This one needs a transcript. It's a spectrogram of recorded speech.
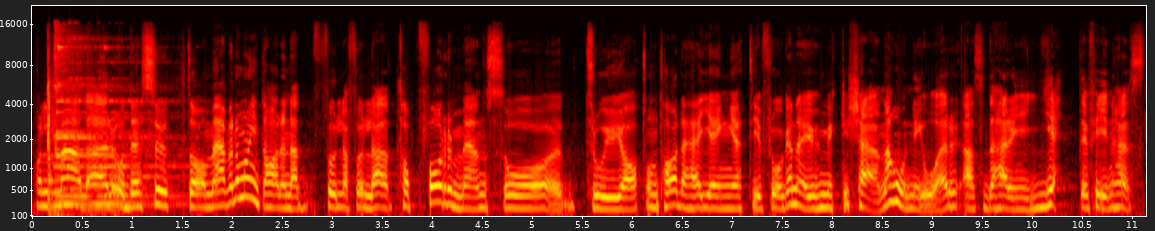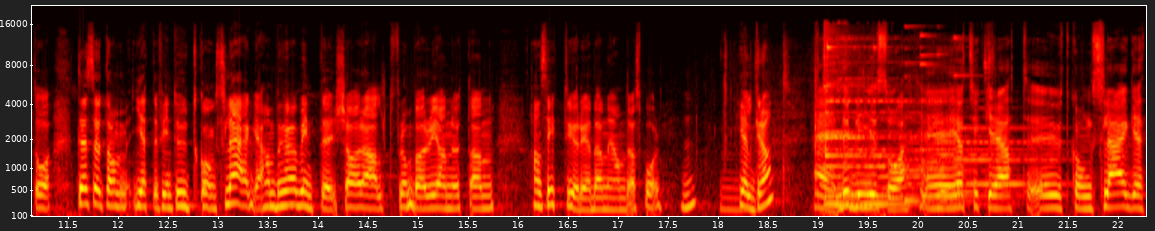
Håller med där. Och dessutom, även om hon inte har den där fulla, fulla toppformen så tror jag att hon tar det här gänget. Frågan är ju hur mycket tjänar hon i år? Alltså det här är en jättefin häst och dessutom jättefint utgångsläge. Han behöver inte köra allt från början utan han sitter ju redan i andra spår. Mm. Helgrönt? Det blir ju så. Eh, jag tycker att eh, utgångsläget,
